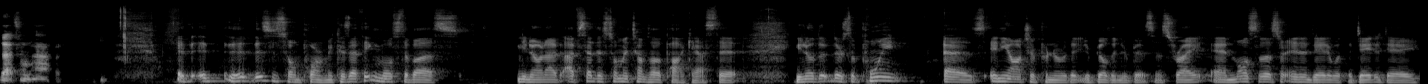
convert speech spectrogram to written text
that from happening. It, it, this is so important because I think most of us, you know, and I've, I've said this so many times on the podcast that, you know, there's a point as any entrepreneur that you're building your business, right? And most of us are inundated with the day to day,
